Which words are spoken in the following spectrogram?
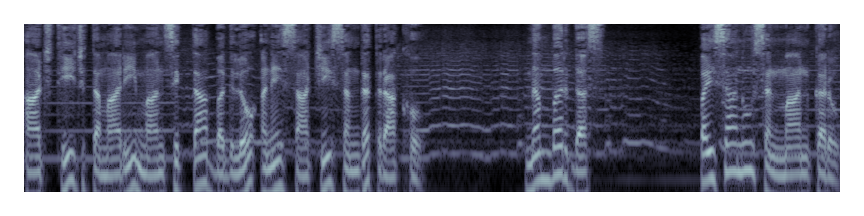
આજથી જ તમારી માનસિકતા બદલો અને સાચી સંગત રાખો. નંબર દસ. પૈસાનું સન્માન કરો.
